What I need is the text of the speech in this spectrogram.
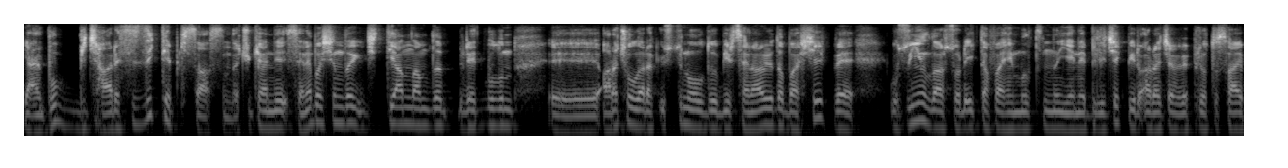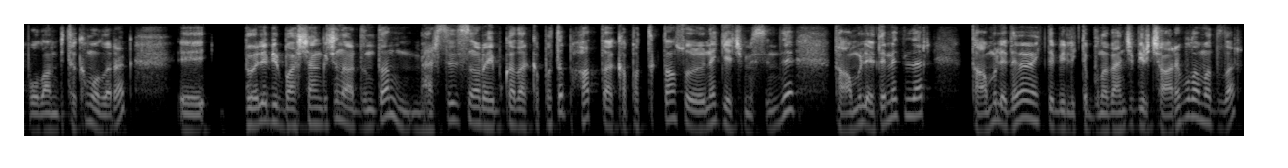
Yani bu bir çaresizlik tepkisi aslında. Çünkü hani sene başında ciddi anlamda Red Bull'un eee, araç olarak üstün olduğu bir senaryoda başlayıp ve uzun yıllar sonra ilk defa Hamilton'ı yenebilecek bir araca ve pilota sahip olan bir takım olarak e, böyle bir başlangıcın ardından Mercedes'in arayı bu kadar kapatıp hatta kapattıktan sonra öne geçmesinde tahammül edemediler. Tahammül edememekle birlikte buna bence bir çare bulamadılar.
